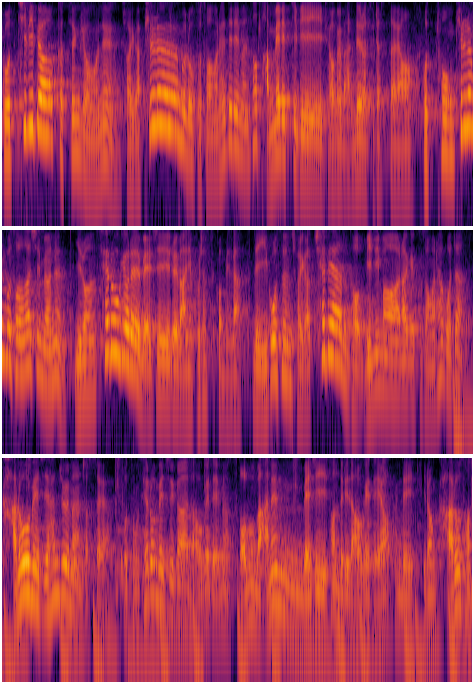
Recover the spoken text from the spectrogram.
이곳 TV벽 같은 경우는 저희가 필름으로 구성을 해드리면서 반메리 TV 벽을 만들어 드렸어요. 보통 필름 구성하시면은 이런 세로결의 매질을 많이 보셨을 겁니다. 근데 이곳은 저희가 최대한 더 미니멀하게 구성을 하고자 가로 매지 한 줄만 줬어요. 보통 세로 매지가 나오게 되면 너무 많은 매지 선들이 나오게 돼요. 근데 이런 가로선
